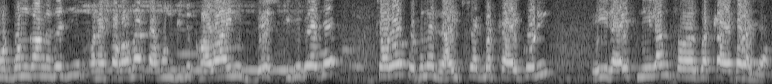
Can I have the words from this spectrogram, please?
মধ্যমগ্রাম এসেছি। মানে সকালবেলা তেমন কিছু খাওয়া হয়নি, বেশ খিদে পেয়েছে। চলো, প্রথমে রাইসটা একবার ট্রাই করি। এই রাইস নিলাম, চলো একবার ট্রাই করা যাক।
